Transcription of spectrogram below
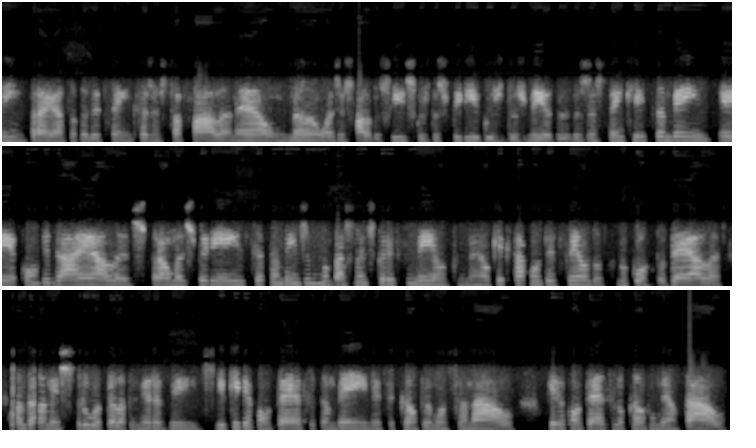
sim para essa adolescente? A gente só fala né, um não, a gente fala dos riscos, dos perigos, dos medos. A gente tem que também é, convidar elas para uma experiência também de bastante crescimento. Né? O que está acontecendo no corpo dela quando ela menstrua pela primeira vez? E o que, que acontece também nesse campo emocional? Que acontece no campo mental?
